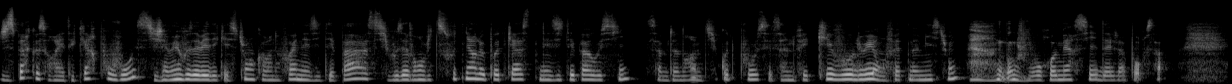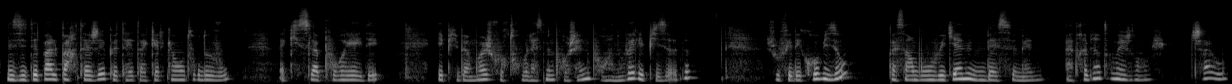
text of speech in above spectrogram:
J'espère que ça aura été clair pour vous. Si jamais vous avez des questions, encore une fois, n'hésitez pas. Si vous avez envie de soutenir le podcast, n'hésitez pas aussi. Ça me donnera un petit coup de pouce et ça ne fait qu'évoluer en fait ma mission. Donc je vous remercie déjà pour ça. N'hésitez pas à le partager peut-être à quelqu'un autour de vous à qui cela pourrait aider. Et puis ben moi je vous retrouve la semaine prochaine pour un nouvel épisode. Je vous fais des gros bisous. Passez un bon week-end, une belle semaine. A très bientôt mes anges. Ciao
